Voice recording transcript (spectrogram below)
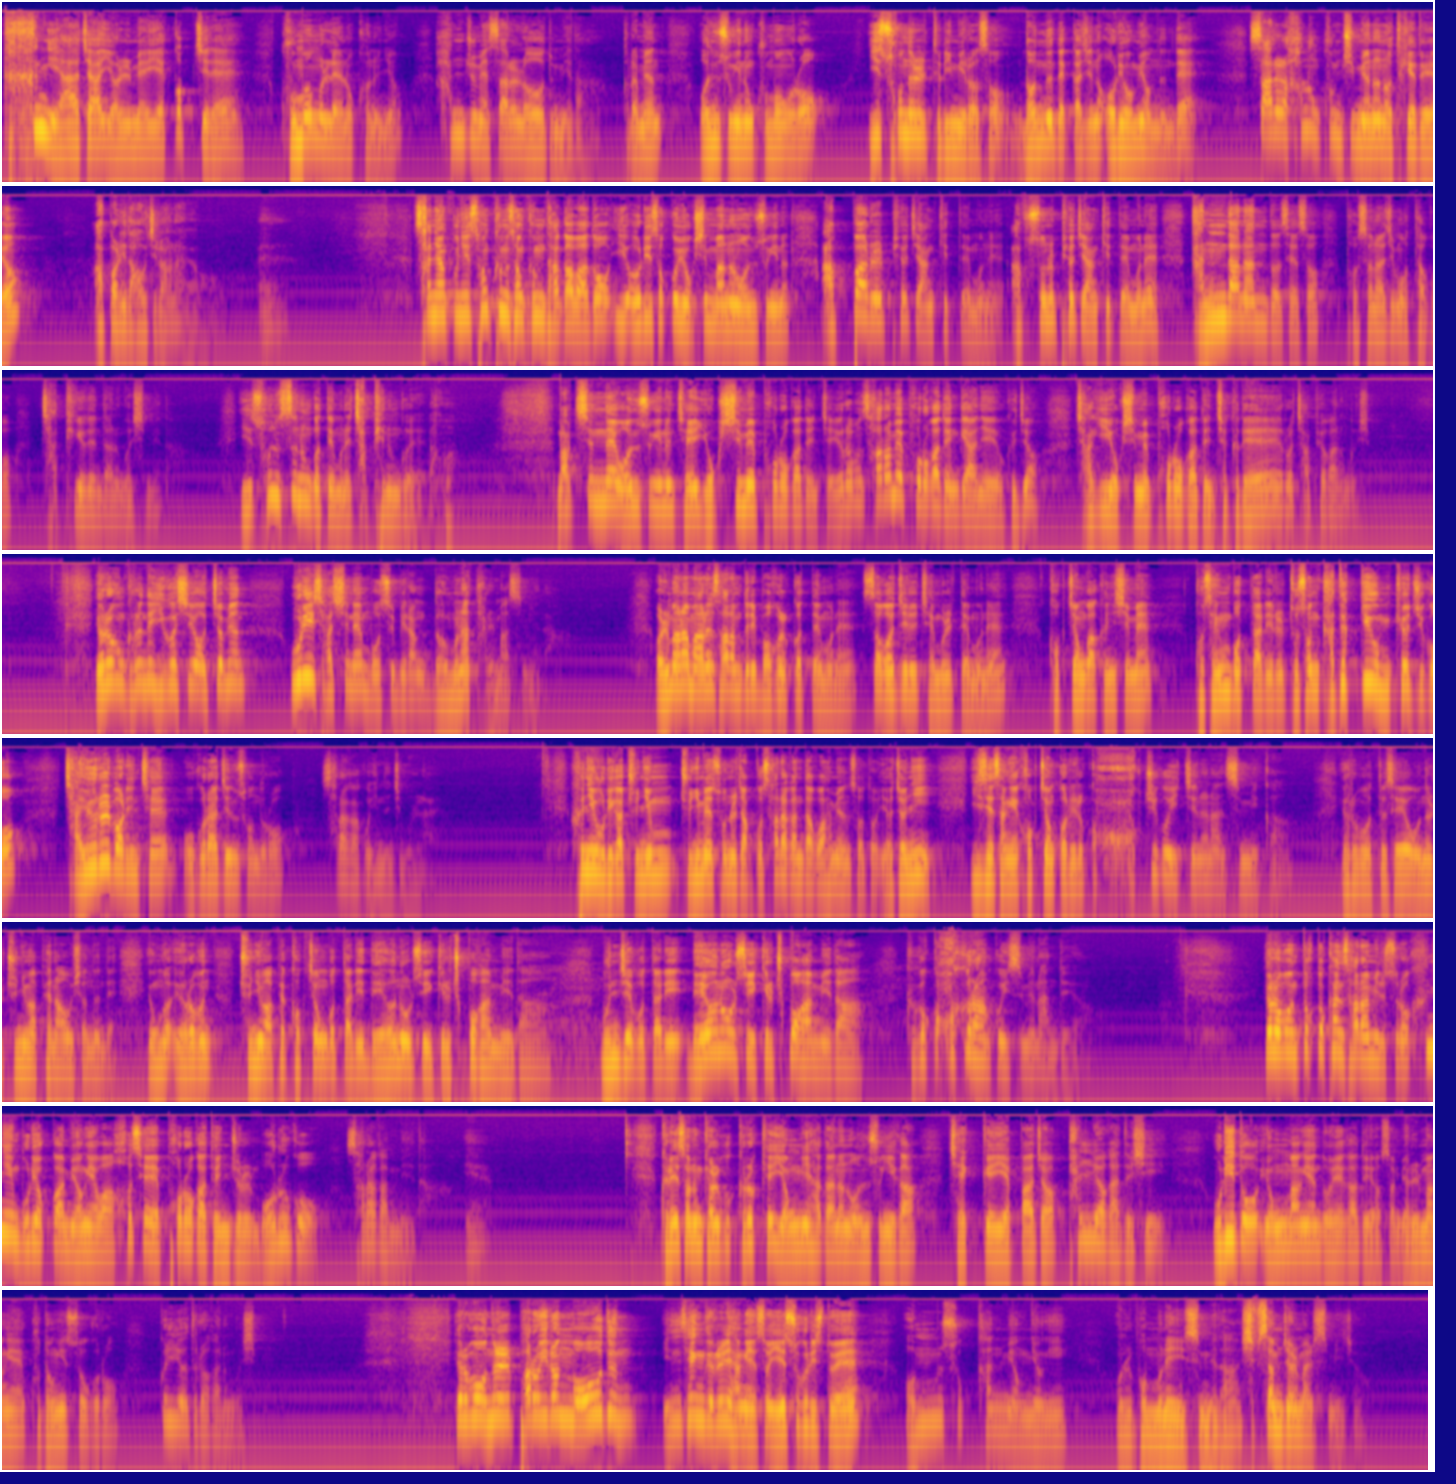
큰 야자 열매의 껍질에 구멍을 내놓고는요 한 줌의 쌀을 넣어둡니다. 그러면 원숭이는 구멍으로 이 손을 들이밀어서 넣는 데까지는 어려움이 없는데 쌀을 한 움큼 쥐면은 어떻게 돼요? 앞발이 나오질 않아요. 예. 사냥꾼이 성큼성큼 다가와도 이 어리석고 욕심 많은 원숭이는 앞발을 펴지 않기 때문에 앞손을 펴지 않기 때문에 간단한 덫에서 벗어나지 못하고 잡히게 된다는 것입니다. 이 손 쓰는 것 때문에 잡히는 거예요. 마침내 원숭이는 제 욕심의 포로가 된 채, 여러분 사람의 포로가 된 게 아니에요. 그죠? 자기 욕심의 포로가 된 채 그대로 잡혀가는 것입니다. 여러분, 그런데 이것이 어쩌면 우리 자신의 모습이랑 너무나 닮았습니다. 얼마나 많은 사람들이 먹을 것 때문에, 썩어질 재물 때문에, 걱정과 근심에 고생 보따리를 두 손 가득히 움켜쥐고 자유를 버린 채 오그라진 손으로 살아가고 있는지 몰라요. 흔히 우리가 주님, 주님의 손을 잡고 살아간다고 하면서도 여전히 이 세상의 걱정거리를 꼭 쥐고 있지는 않습니까? 여러분 어떠세요? 오늘 주님 앞에 나오셨는데 여러분 주님 앞에 걱정 보따리 내어놓을 수 있기를 축복합니다. 문제 보따리 내어놓을 수 있기를 축복합니다. 그거 꼭 끌어안고 있으면 안 돼요. 여러분 똑똑한 사람일수록 흔히 무력과 명예와 허세의 포로가 된 줄 모르고 살아갑니다. 예. 그래서는 결국 그렇게 영리하다는 원숭이가 잭괴에 빠져 팔려가듯이 우리도 욕망의 노예가 되어서 멸망의 구덩이 속으로 끌려 들어가는 것입니다. 여러분 오늘 바로 이런 모든 인생들을 향해서 예수 그리스도의 엄숙한 명령이 오늘 본문에 있습니다. 13절 말씀이죠.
